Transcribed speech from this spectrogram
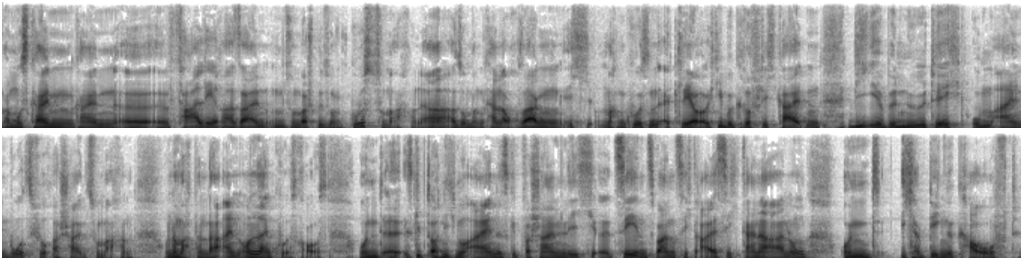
man muss kein, kein äh, Fahrlehrer sein, um zum Beispiel so einen Kurs zu machen. Ja? Also man kann auch sagen, ich mache einen Kurs und erkläre euch die Begrifflichkeiten, die ihr benötigt, um einen Bootsführerschein zu machen. Und dann macht man da einen Online-Kurs raus. Und äh, es gibt auch nicht nur einen, es gibt wahrscheinlich 10, 20, 30, keine Ahnung. Und ich habe den gekauft,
